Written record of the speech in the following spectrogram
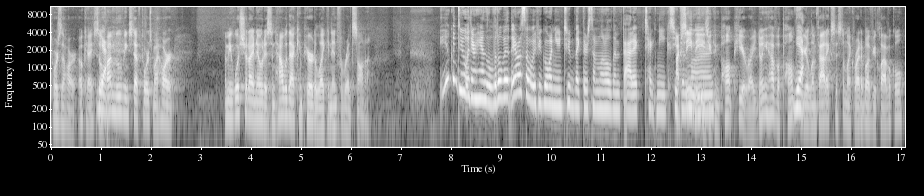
Towards the heart. Okay, so yeah. if I'm moving stuff towards my heart, I mean, what should I notice, and how would that compare to like an infrared sauna? You can do it with your hands a little bit. They also, if you go on YouTube, like there's some little lymphatic techniques you I've can seen learn. these. You can pump here, right? Don't you have a pump yeah. for your lymphatic system, like right above your clavicle?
